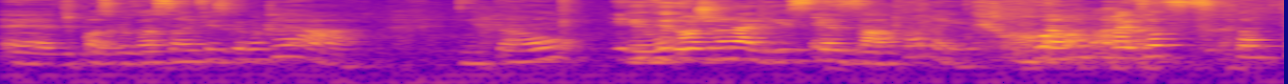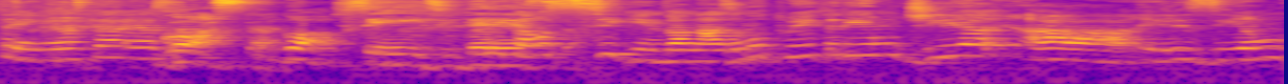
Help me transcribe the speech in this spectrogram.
é, de pós-graduação em física nuclear. Então, E eu... virou jornalista. Exatamente. Então, mas eu não tenho essa, essa... Gosta? Gosto. Sim, se Então, interessa. seguindo a NASA no Twitter, e um dia ah, eles iam,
